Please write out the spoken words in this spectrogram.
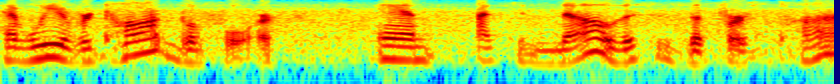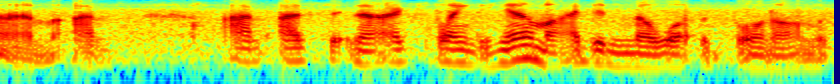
"Have we ever talked before?" And I said, "No, this is the first time I've." I, I said, and I explained to him I didn't know what was going on with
